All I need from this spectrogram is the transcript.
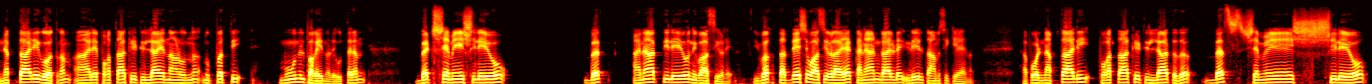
നപ്താലി ഗോത്രം ആരെ പുറത്താക്കിയിട്ടില്ല എന്നാണ് ഒന്ന് മുപ്പത്തി മൂന്നിൽ പറയുന്നത്. ഉത്തരം ബെറ്റ് ഷെമേഷിലെയോ ബെത് അനാത്തിലെയോ നിവാസികളെ. ഇവർ തദ്ദേശവാസികളായ കനാൻകാരുടെ ഇടയിൽ താമസിക്കുകയാണ് അപ്പോൾ നപ്താലി പുറത്താക്കിയിട്ടില്ലാത്തത് ബെത് ഷെമേഷിലെയോ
